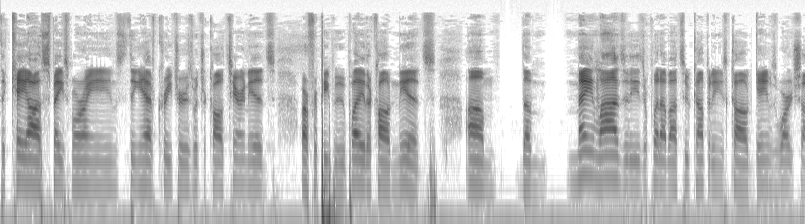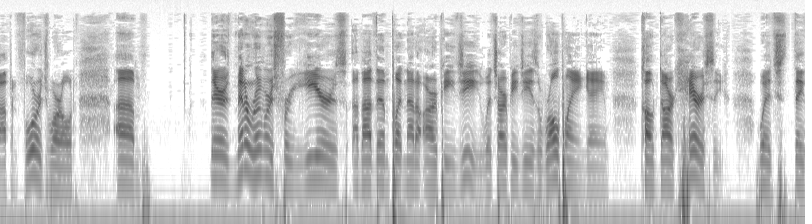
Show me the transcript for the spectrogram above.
the Chaos Space Marines. Then you have creatures which are called Tyranids, or for people who play, they're called Nids. Um, the main lines of these are put out by two companies called Games Workshop and Forge World. Um, there's been a rumors for years about them putting out an RPG, which RPG is a role playing game called Dark Heresy, which they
